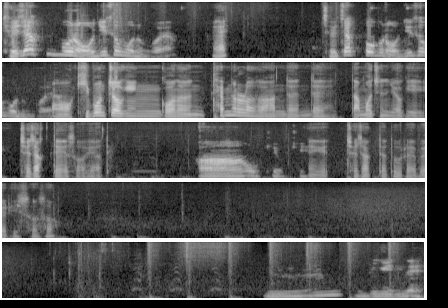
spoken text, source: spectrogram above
제작법은 어디서 보는 거야? 에? 제작법은 어디서 보는 거야? 어 기본적인 거는 탭 눌러서 하면 되는데 나머지는 여기 제작대에서 해야 돼. 아 오케이 오케이. 이게 제작대도 레벨이 있어서 음 여기 있네.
